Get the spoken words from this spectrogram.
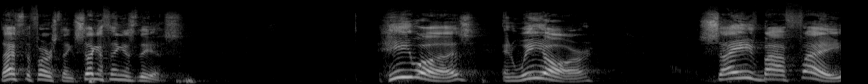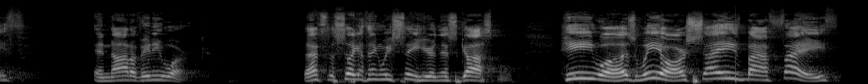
That's the first thing. Second thing is this He was, and we are, saved by faith and not of any work. That's the second thing we see here in this gospel. He was, we are saved by faith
